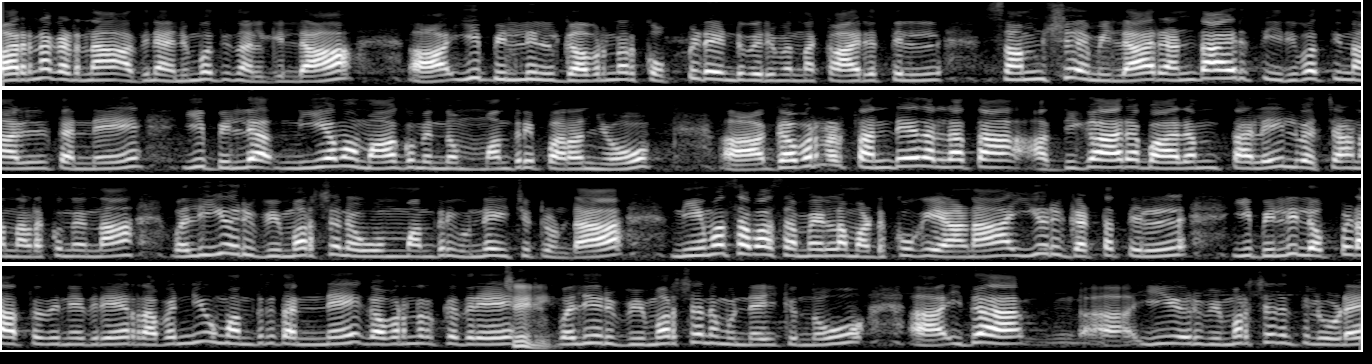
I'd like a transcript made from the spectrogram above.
ഭരണഘടന അതിന് അനുമതി നൽകില്ല. ഈ ബില്ലിൽ ഗവർണർക്ക് ഒപ്പിടേണ്ടി വരുമെന്ന കാര്യത്തിൽ സംശയമില്ല. രണ്ടായിരത്തി ഇരുപത്തിനാലിൽ തന്നെ ഈ ബില്ല് നിയമമാകുമെന്നും മന്ത്രി പറഞ്ഞു. ഗവർണർ തന്റേതല്ലാത്ത അധികാരബാലം തലയിൽ വെച്ചാണ് നടക്കുന്നതെന്ന വലിയൊരു വിമർശനവും മന്ത്രി ഉന്നയിച്ചിട്ടുണ്ട്. നിയമസഭാ സമ്മേളനം അടുക്കുകയാണ്. ഈ ഒരു ഘട്ടത്തിൽ ഈ ബില്ലിൽ ഒപ്പിടാത്തതിനെതിരെ റവന്യൂ മന്ത്രി തന്നെ ഗവർണർക്കെതിരെ വലിയൊരു വിമർശനം ഉന്നയിക്കുന്നു. ഇത് ഈ ഒരു വിമർശനത്തിലൂടെ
